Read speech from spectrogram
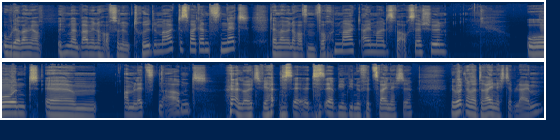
Uh, da waren wir auf, irgendwann waren wir noch auf so einem Trödelmarkt, das war ganz nett. Dann waren wir noch auf dem Wochenmarkt einmal, das war auch sehr schön. Und ähm, am letzten Abend, Leute, wir hatten das, äh, das Airbnb nur für zwei Nächte. Wir wollten aber drei Nächte bleiben,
